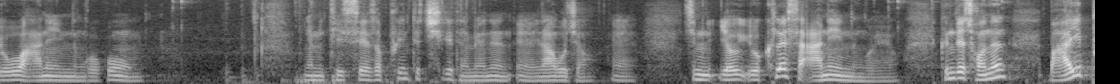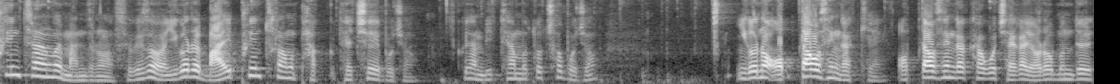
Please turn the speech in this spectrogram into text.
요 안에 있는 거고 왜냐면 this에서 프린트 치게 되면은 예, 나오죠. 예. 지금 요, 요 클래스 안에 있는 거예요. 근데 저는 my print라는 걸 만들어 놨어요. 그래서 이거를 my print로 한번 바, 대체해 보죠. 그냥 밑에 한번 또 쳐보죠. 이거는 없다고 생각해. 없다고 생각하고 제가 여러분들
